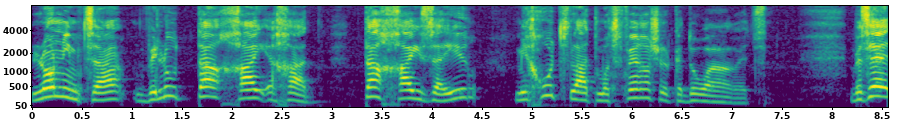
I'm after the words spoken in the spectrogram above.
לא נמצא ולו תא חי אחד, תא חי זעיר, מחוץ לאטמוספירה של כדור הארץ. וזה,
